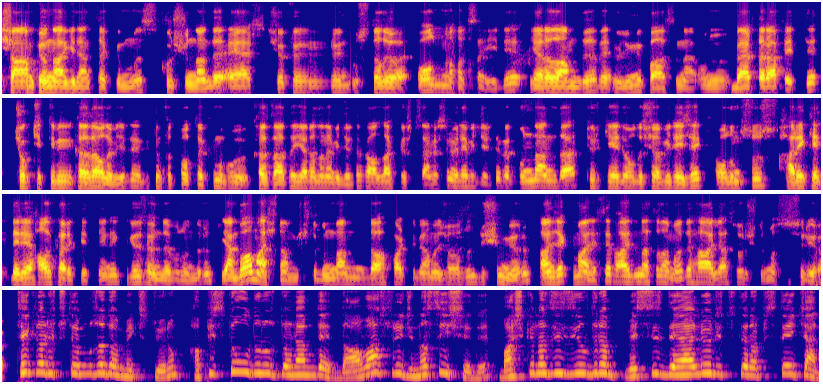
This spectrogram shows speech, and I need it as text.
Şampiyonluğa giden takımımız kurşunlandı. Eğer şoförün ustalığı olmasaydı yaralandı ve ölümü pahasına onu bertaraf etti. Çok ciddi bir kaza olabilirdi bütün futbol takımı bu kazada yaralanabilirdi ve Allah göstermesin ölebilirdi ve bundan da Türkiye'de oluşabilecek olumsuz hareketleri, halk hareketlerini göz önünde bulundurun. Yani bu amaçlanmıştı. Bundan daha farklı bir amacı olduğunu düşünmüyorum. Ancak maalesef aydınlatılamadı. Hala soruşturması sürüyor. Tekrar 3 Temmuz'a dönmek istiyorum. Hapiste olduğunuz dönemde dava süreci nasıl işledi? Başkan Aziz Yıldırım ve siz değerli yöneticiler hapisteyken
